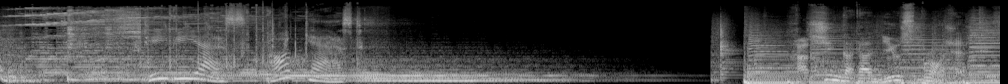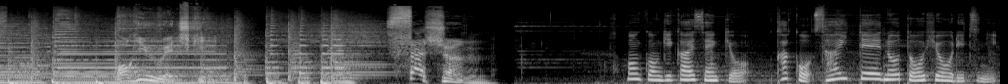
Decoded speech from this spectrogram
TBS Podcast 発信型ニュースプロジェクト。荻上チキ。セッション。香港議会選挙過去最低の投票率に。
